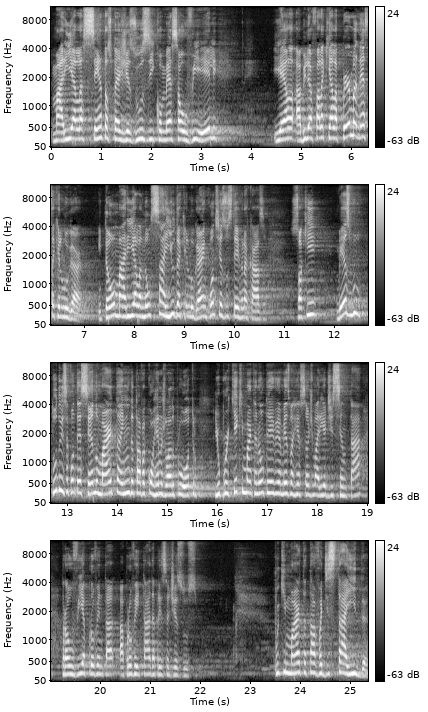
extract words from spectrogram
Maria ela senta aos pés de Jesus e começa a ouvir ele. E ela, a Bíblia fala que ela permanece naquele lugar. Então Maria ela não saiu daquele lugar enquanto Jesus esteve na casa. Só que mesmo tudo isso acontecendo, Marta ainda estava correndo de um lado para o outro. E o porquê que Marta não teve a mesma reação de Maria de sentar para ouvir e aproveitar, aproveitar da presença de Jesus? porque Marta estava distraída.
